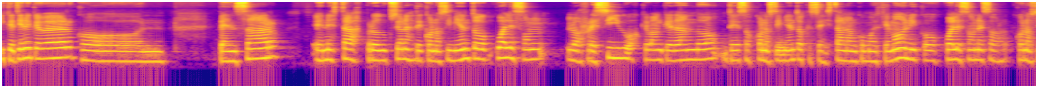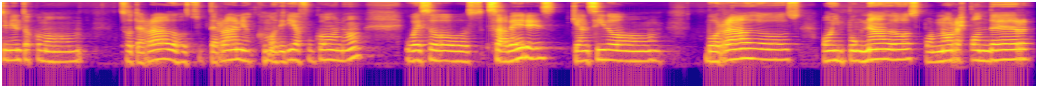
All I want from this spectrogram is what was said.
Y que tiene que ver con pensar en estas producciones de conocimiento, cuáles son los residuos que van quedando de esos conocimientos que se instalan como hegemónicos, cuáles son esos conocimientos como soterrados o subterráneos, como diría Foucault, ¿no? o esos saberes que han sido borrados o impugnados por no responder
